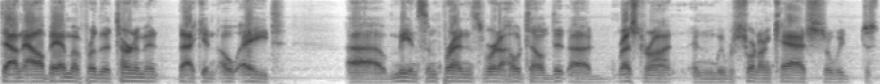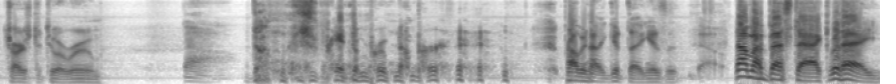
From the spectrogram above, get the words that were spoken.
down to Alabama for the tournament back in 08, uh, me and some friends were at a hotel di- uh, restaurant, and we were short on cash, so we just charged it to a room. Oh. just random room number. Probably not a good thing, is it? No. Not my best act, but hey,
